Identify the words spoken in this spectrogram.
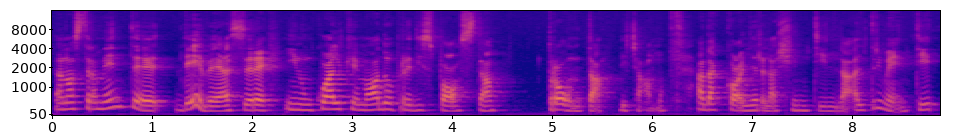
La nostra mente deve essere in un qualche modo predisposta, pronta, diciamo, ad accogliere la scintilla, altrimenti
